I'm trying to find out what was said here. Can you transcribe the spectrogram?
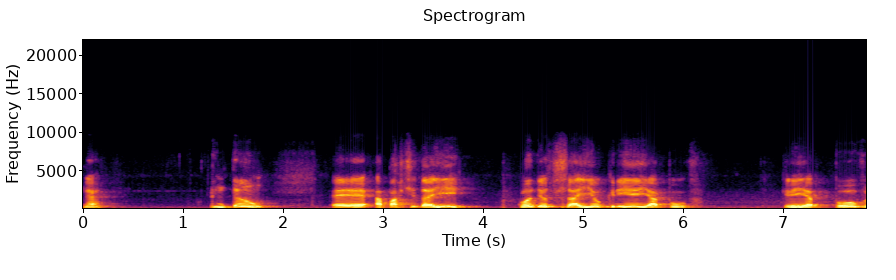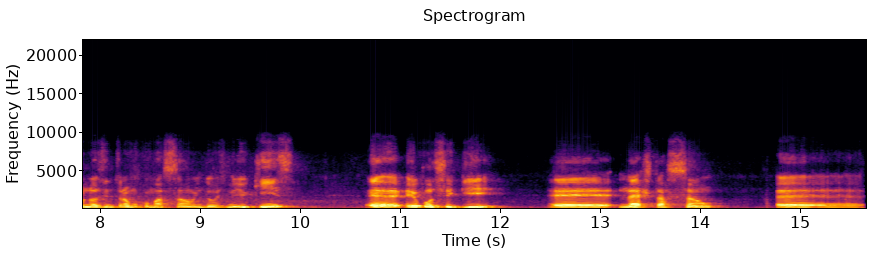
né? Então, é, a partir daí, quando eu saí, eu criei a Povo. Criei a Povo, nós entramos com uma ação em 2015. É, eu consegui, é, nesta ação, é,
